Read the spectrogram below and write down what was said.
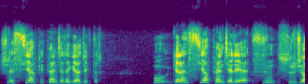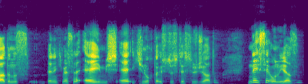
Şuraya siyah bir pencere gelecektir. Bu gelen siyah pencereye sizin sürücü adınız, benimki mesela E'ymiş. E 2 nokta üst üste sürücü adım. Neyse onu yazın.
